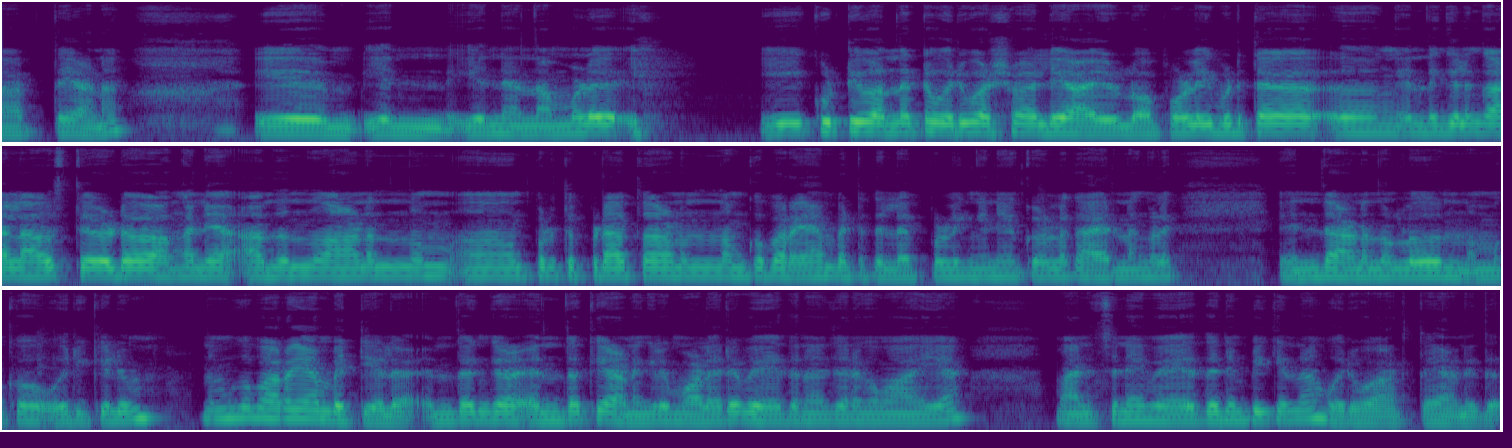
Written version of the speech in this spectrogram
വാർത്തയാണ്. എന്നെ നമ്മൾ ഈ കുട്ടി വന്നിട്ട് ഒരു വർഷമല്ലേ ആയുള്ളൂ. അപ്പോൾ ഇവിടുത്തെ എന്തെങ്കിലും കാലാവസ്ഥയോടോ അങ്ങനെ അതൊന്നും ആണെന്നും പൊരുത്തപ്പെടാത്തതാണെന്നും നമുക്ക് പറയാൻ പറ്റത്തില്ല. ഇപ്പോൾ ഇങ്ങനെയൊക്കെയുള്ള കാരണങ്ങൾ എന്താണെന്നുള്ളത് നമുക്ക് ഒരിക്കലും നമുക്ക് പറയാൻ പറ്റിയല്ല എന്തെങ്കിൽ എന്തൊക്കെയാണെങ്കിലും വളരെ വേദനാജനകമായ മനസ്സിനെ വേദനിപ്പിക്കുന്ന ഒരു വാർത്തയാണിത്.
